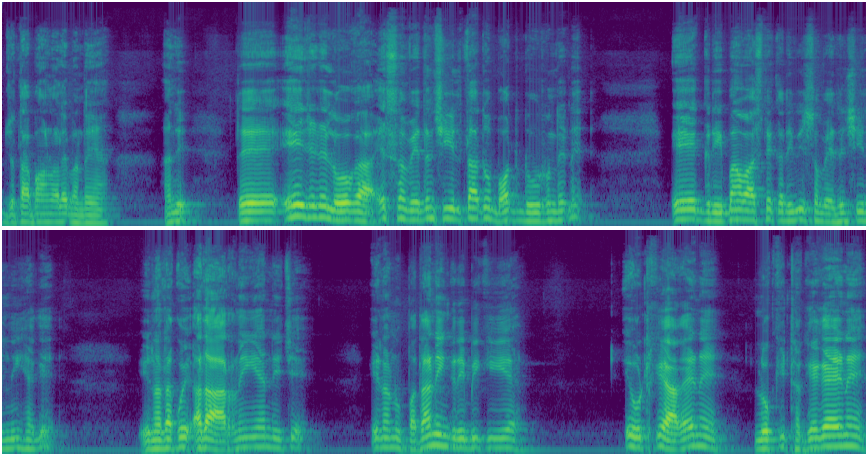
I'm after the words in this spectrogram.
ਜੁੱਤਾ ਪਾਉਣ ਵਾਲੇ ਬੰਦੇ ਆ ਹਾਂਜੀ। ਤੇ ਇਹ ਜਿਹੜੇ ਲੋਕ ਆ ਇਹ ਸੰਵੇਦਨਸ਼ੀਲਤਾ ਤੋਂ ਬਹੁਤ ਦੂਰ ਹੁੰਦੇ ਨੇ। ਇਹ ਗਰੀਬਾਂ ਵਾਸਤੇ ਕਦੀ ਵੀ ਸੰਵੇਦਨਸ਼ੀਲ ਨਹੀਂ ਹੈਗੇ। ਇਹਨਾਂ ਦਾ ਕੋਈ ਆਧਾਰ ਨਹੀਂ ਹੈ ਨੀਚੇ। ਇਹਨਾਂ ਨੂੰ ਪਤਾ ਨਹੀਂ ਗਰੀਬੀ ਕੀ ਹੈ। ਇਹ ਉੱਠ ਕੇ ਆ ਗਏ ਨੇ। ਲੋਕੀ ਠੱਗੇ ਗਏ ਨੇ।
